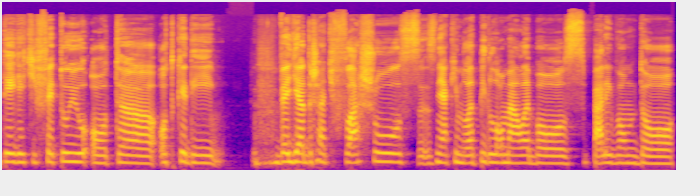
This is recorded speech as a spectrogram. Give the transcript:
tie deti fetujú od, uh, odkedy vedia držať flašu s, s nejakým lepidlom alebo s palivom do,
